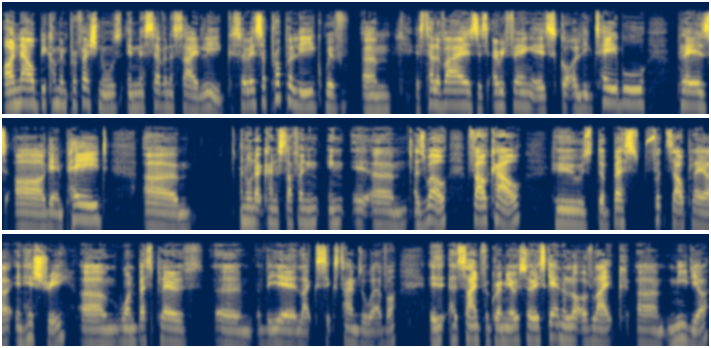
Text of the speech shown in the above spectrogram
are now becoming professionals in this seven aside league. So it's a proper league with um, it's televised, it's everything. It's got a league table. Players are getting paid, um, and all that kind of stuff. And in, in, um, as well, Falcao, who's the best futsal player in history, um, won best player of um, of the year like six times or whatever, it has signed for Gremio, so it's getting a lot of like um, media.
